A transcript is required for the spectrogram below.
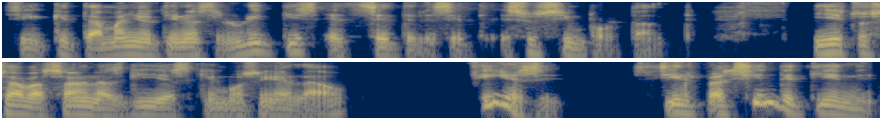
si, qué tamaño tiene celulitis, etcétera, etcétera. Eso es importante. Y esto se ha basado en las guías que hemos señalado. Fíjese, si el paciente tiene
